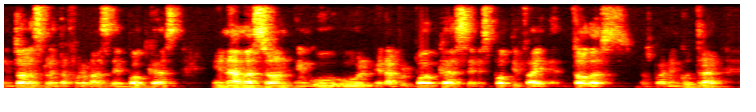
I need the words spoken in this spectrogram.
en todas las plataformas de podcast, en Amazon, en Google, en Apple Podcasts, en Spotify, en todas nos pueden encontrar.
